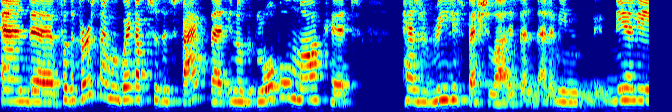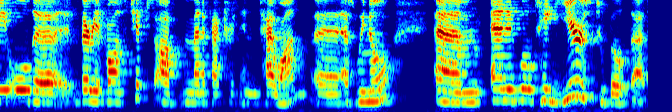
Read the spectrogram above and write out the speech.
And uh, for the first time, we wake up to this fact that you know the global market has really specialized, and, and I mean, nearly all the very advanced chips are manufactured in Taiwan, uh, as we know, um, and it will take years to build that.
